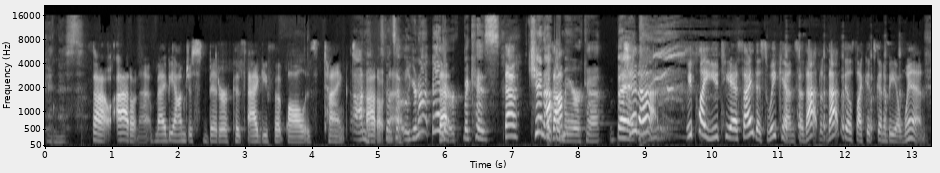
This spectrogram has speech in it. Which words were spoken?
Goodness. So I don't know. Maybe I'm just bitter because Aggie football is tanked. I, know, I don't know. Say, well, you're not bitter that, because no, chin up, I'm, America. But chin up. We play UTSA this weekend, so that that feels like it's going to be a win.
